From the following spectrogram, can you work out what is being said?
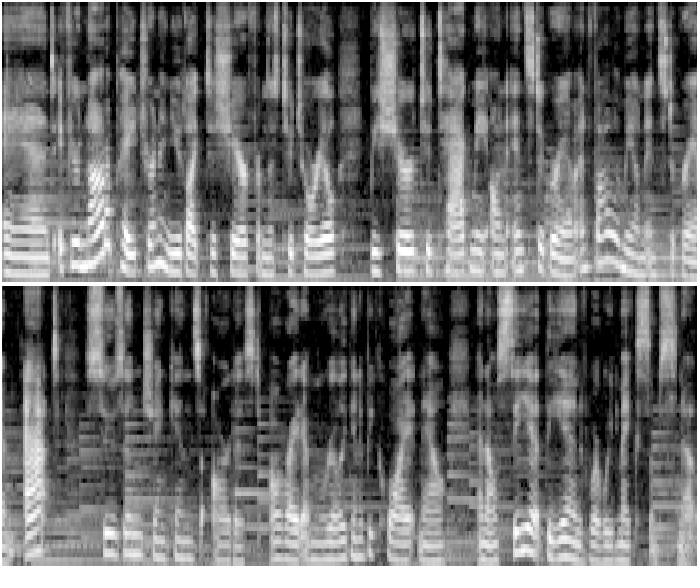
And if you're not a patron and you'd like to share from this tutorial, be sure to tag me on Instagram and follow me on Instagram at Susan Jenkins Artist. All right, I'm really going to be quiet now, and I'll see you at the end where we make some snow.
